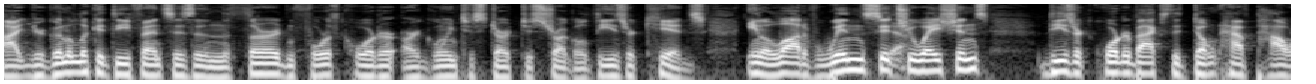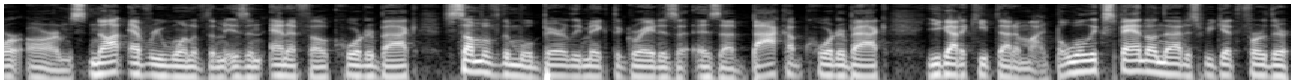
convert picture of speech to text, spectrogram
Uh, you're going to look at defenses in the third and fourth quarter are going to start to struggle. These are kids. In a lot of win situations, these are quarterbacks that don't have power arms. Not every one of them is an NFL quarterback. Some of them will barely make the grade as a, as a backup quarterback. You got to keep that in mind. But we'll expand on that as we get further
